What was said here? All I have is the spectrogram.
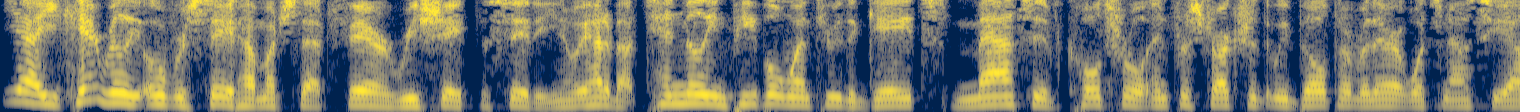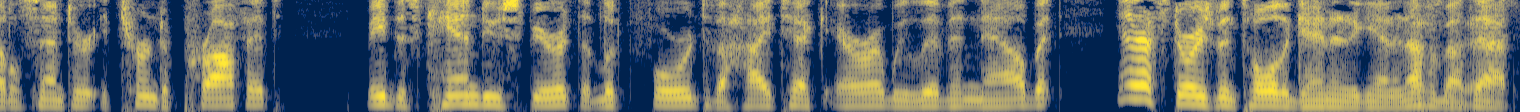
Yeah, you can't really overstate how much that fair reshaped the city. You know, we had about 10 million people went through the gates, massive cultural infrastructure that we built over there at what's now Seattle Center. It turned a profit, made this can-do spirit that looked forward to the high-tech era we live in now. But yeah, that story's been told again and again. Enough about that.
